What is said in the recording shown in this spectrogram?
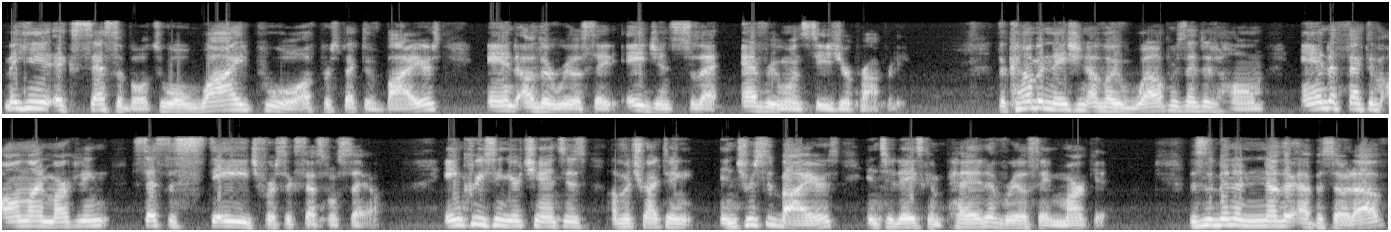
making it accessible to a wide pool of prospective buyers and other real estate agents so that everyone sees your property. The combination of a well presented home and effective online marketing sets the stage for a successful sale, increasing your chances of attracting interested buyers in today's competitive real estate market. This has been another episode of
